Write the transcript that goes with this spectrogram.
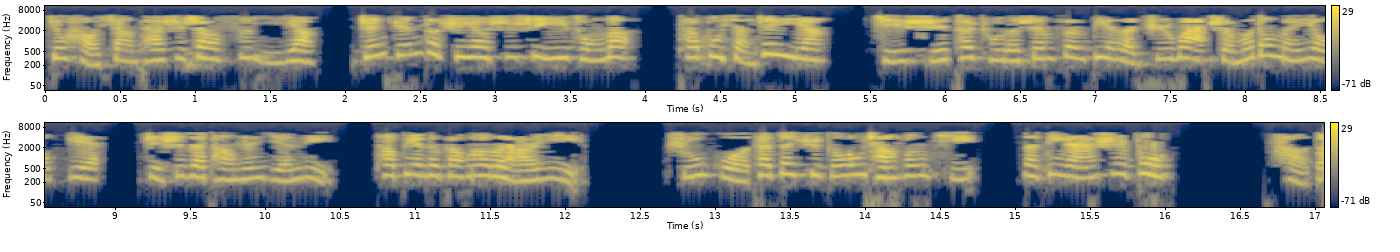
就好像他是上司一样，真真的是要事事依从了。他不想这样。其实他除了身份变了之外，什么都没有变。只是在旁人眼里，他变得高傲了而已。如果他再去跟欧长风提，那定然是不好的。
